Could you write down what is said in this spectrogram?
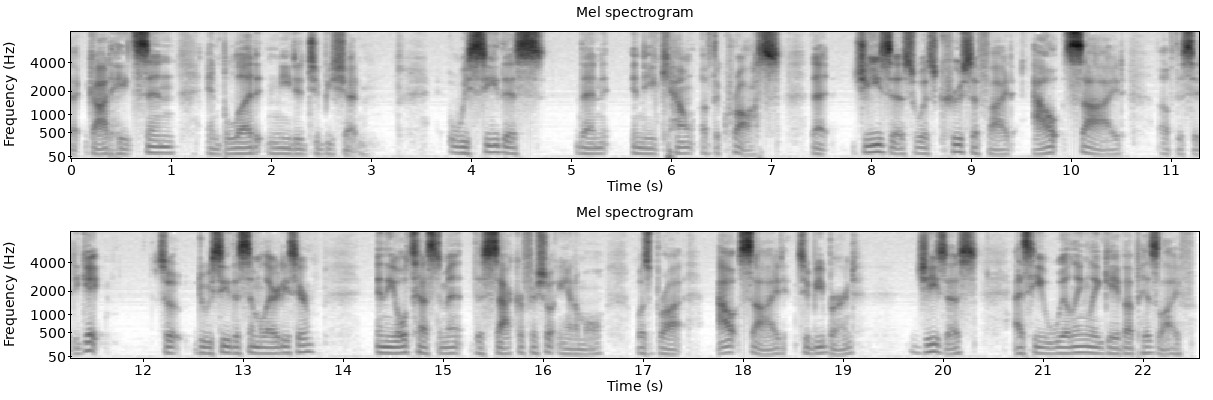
that God hates sin and blood needed to be shed. We see this then in the account of the cross, that Jesus was crucified outside of the city gate. So, do we see the similarities here? In the Old Testament, the sacrificial animal was brought outside to be burned. Jesus, as he willingly gave up his life,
